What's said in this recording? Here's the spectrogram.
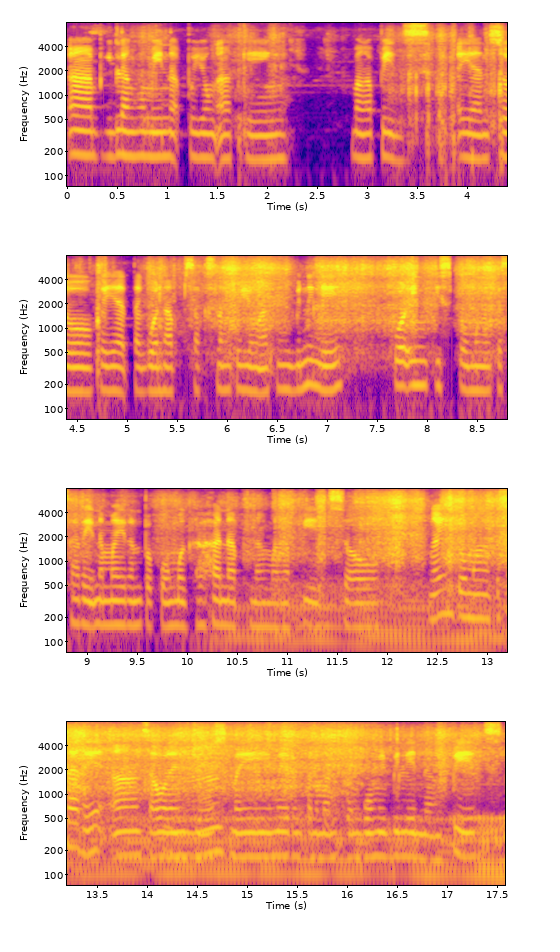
ah, biglang humina po yung aking mga feeds ayan so kaya tag one half sacks lang po yung aking binili 4 inches po mga kasari na mayroon pa pong maghahanap ng mga feeds so ngayon po mga kasari, ah, sa Orange Juice, may mayroon pa naman pong bumibili ng feeds.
